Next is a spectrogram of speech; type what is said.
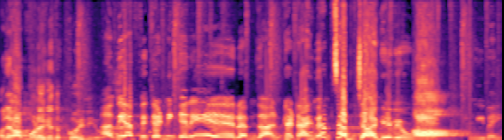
और जब आप मुड़ेंगे तो कोई नहीं होगा। अभी आप फ़िक्र नहीं करें रमज़ान का टाइम है सब जागे हुए होंगे। हाँ। भाई।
